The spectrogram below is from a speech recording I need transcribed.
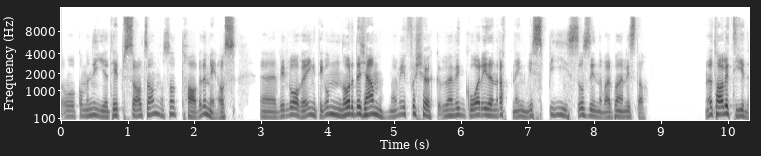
og kom med nye tips og alt sånt, og så tar vi det med oss. Eh, vi lover ingenting om når det kommer, men vi, forsøker, men vi går i den retning. Vi spiser oss innover på den lista. Men det tar litt tid.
